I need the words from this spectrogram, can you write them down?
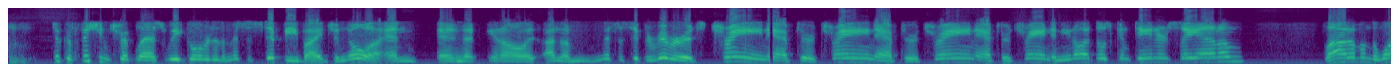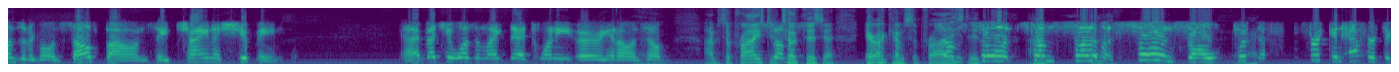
took a fishing trip last week over to the Mississippi by Genoa, and and uh, you know on the Mississippi River, it's train after train after train after train, and you know what those containers say on them? A lot of them, the ones that are going southbound, say China shipping. And I bet you it wasn't like that twenty or you know until I'm surprised it Some- took this. Uh, Eric, I'm some surprised it. so, some I'm- son of a so and so took right. the freaking effort to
